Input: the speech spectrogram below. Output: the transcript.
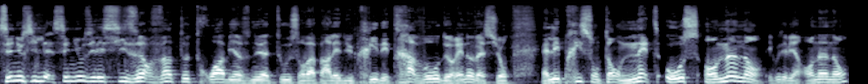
C'est News, il est 6h23. Bienvenue à tous. On va parler du prix des travaux de rénovation. Les prix sont en nette hausse en un an. Écoutez bien, en un an,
